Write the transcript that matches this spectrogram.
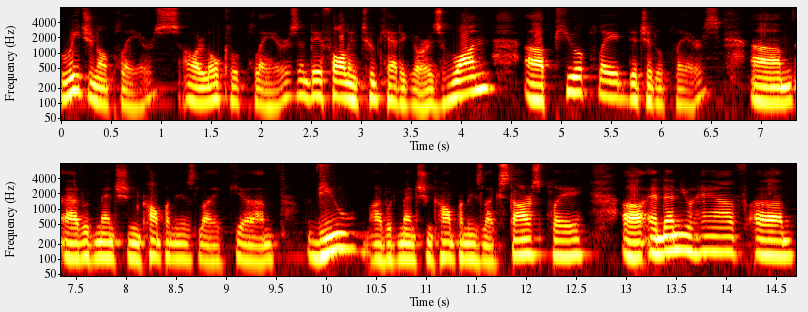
regional players or local players, and they fall in two categories. One, uh, pure play digital players. Um, I would mention companies like um, Viu, I would mention companies like Starzplay, uh, and then you have um,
